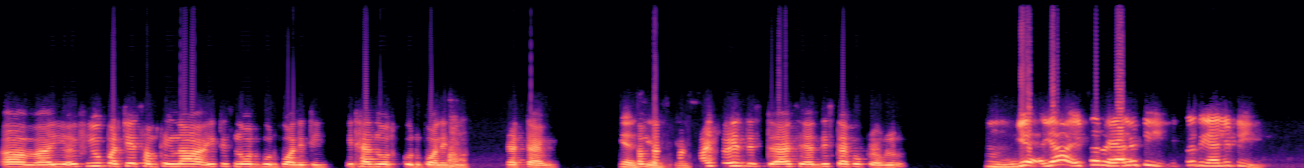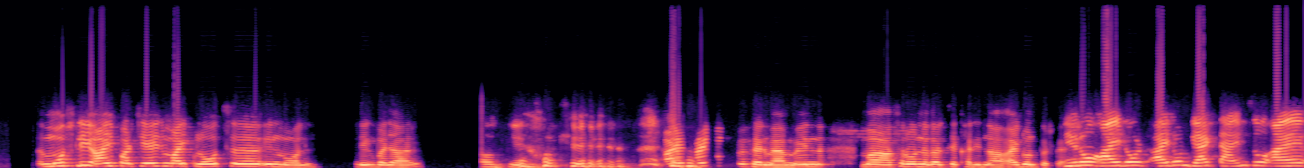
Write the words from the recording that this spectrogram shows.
uh, if you purchase something na, it is not good quality. It has not good quality that time. Yes, yes, Sometimes yes. I face this uh, this type of problem. Hmm. Yeah, yeah. It's a reality. It's a reality. Mostly I purchase my clothes uh, in mall, big bazaar. Okay, okay. I, I don't prefer, ma'am, in Ma Sarod Nagar se kharidna. I don't prefer. you know, I don't, I don't get time, so I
